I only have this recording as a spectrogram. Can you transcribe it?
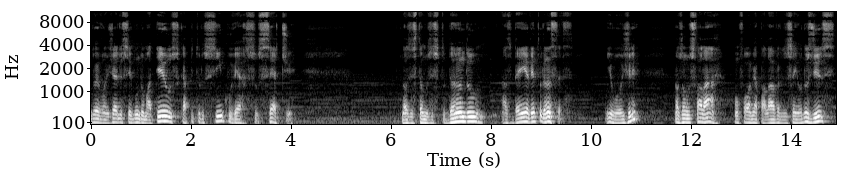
do Evangelho segundo Mateus, capítulo 5, verso 7 nós estamos estudando as bem-aventuranças e hoje nós vamos falar, conforme a palavra do Senhor nos diz,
